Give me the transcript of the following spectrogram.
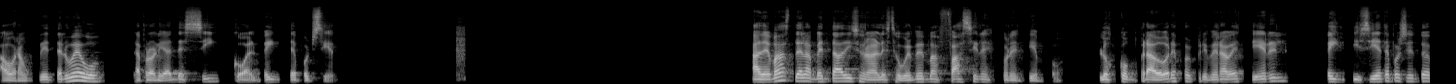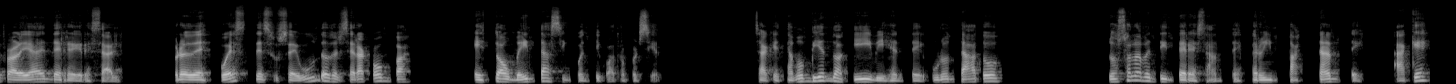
Ahora, a un cliente nuevo, la probabilidad es de 5 al 20%. Además de las ventas adicionales, se vuelven más fáciles con el tiempo. Los compradores por primera vez tienen 27% de probabilidades de regresar, pero después de su segunda o tercera compra, esto aumenta a 54%. O sea que estamos viendo aquí, mi gente, unos datos no solamente interesantes, pero impactantes. ¿A qué?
